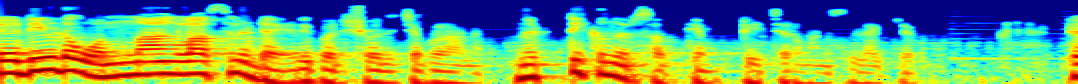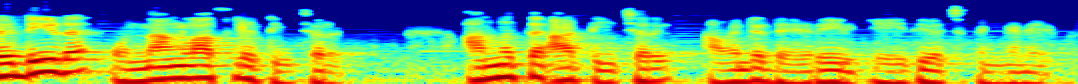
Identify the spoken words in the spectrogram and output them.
ടെഡിയുടെ ഒന്നാം ക്ലാസ്സിൽ ഡയറി പരിശോധിച്ചപ്പോഴാണ് ഞെട്ടിക്കുന്നൊരു സത്യം ടീച്ചർ മനസ്സിലാക്കിയത്. ടെഡിയുടെ ഒന്നാം ക്ലാസ്സിലെ ടീച്ചർ അന്നത്തെ ആ ടീച്ചർ അവന്റെ ഡയറിയിൽ എഴുതി വെച്ചത് ഇങ്ങനെയായിരുന്നു.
